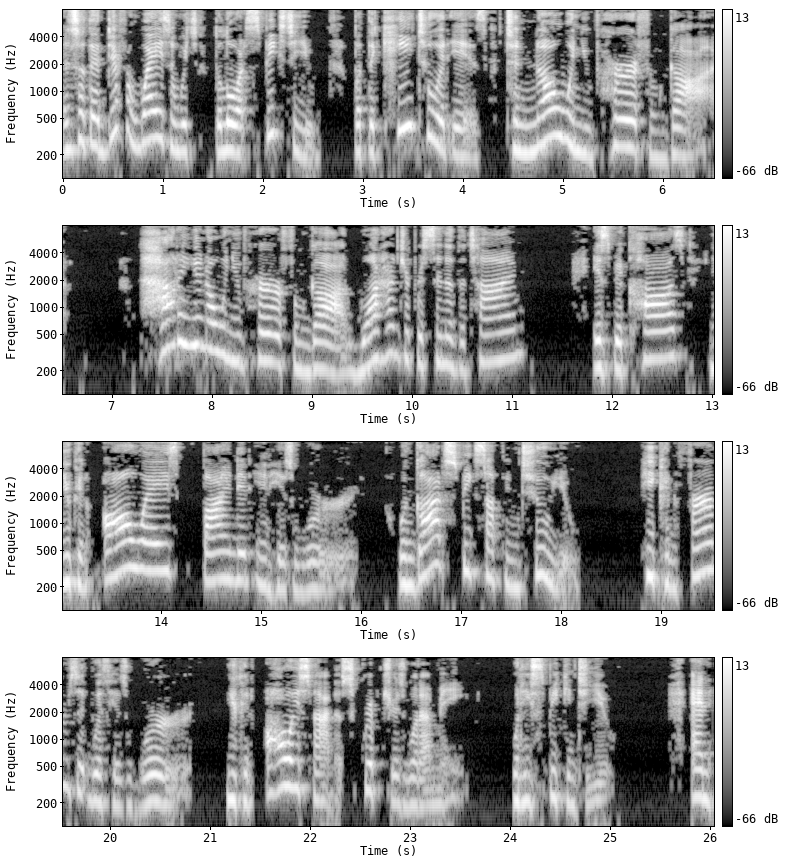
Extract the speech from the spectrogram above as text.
And so there are different ways in which the Lord speaks to you. But the key to it is to know when you've heard from God. How do you know when you've heard from God 100% of the time? Is because you can always find it in His Word. When God speaks something to you, He confirms it with His Word. You can always find the scripture, is what I mean, when He's speaking to you. And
